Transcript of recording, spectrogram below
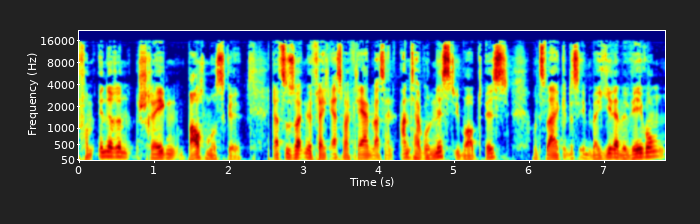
vom inneren schrägen Bauchmuskel. Dazu sollten wir vielleicht erstmal klären, was ein Antagonist überhaupt ist. Und zwar gibt es eben bei jeder Bewegung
